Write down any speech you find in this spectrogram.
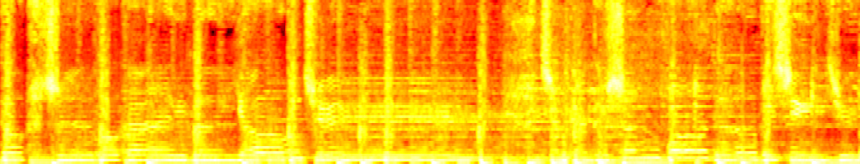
豆是否还很有趣？想看透生活的悲喜剧，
